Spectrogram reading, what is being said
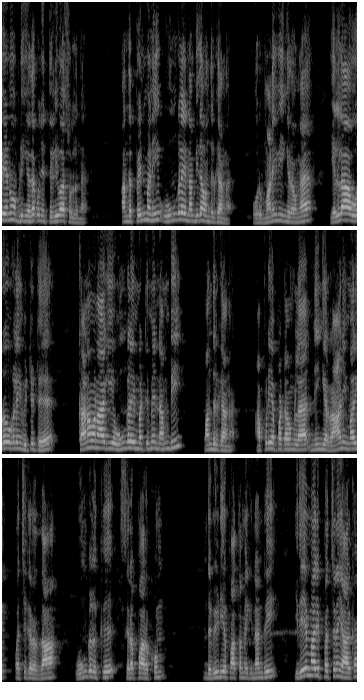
வேணும் அப்படிங்கிறத கொஞ்சம் தெளிவாக சொல்லுங்கள் அந்த பெண்மணி உங்களை நம்பி தான் வந்திருக்காங்க. ஒரு மனைவிங்கிறவங்க எல்லா உறவுகளையும் விட்டுட்டு கணவனாகிய உங்களை மட்டுமே நம்பி வந்திருக்காங்க. அப்படியேப்பட்டவங்களை நீங்கள் ராணி மாதிரி வச்சுக்கிறது தான் உங்களுக்கு சிறப்பாக இருக்கும். இந்த வீடியோ பார்த்தமைக்கு நன்றி. இதே மாதிரி பிரச்சனை யாருக்கா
